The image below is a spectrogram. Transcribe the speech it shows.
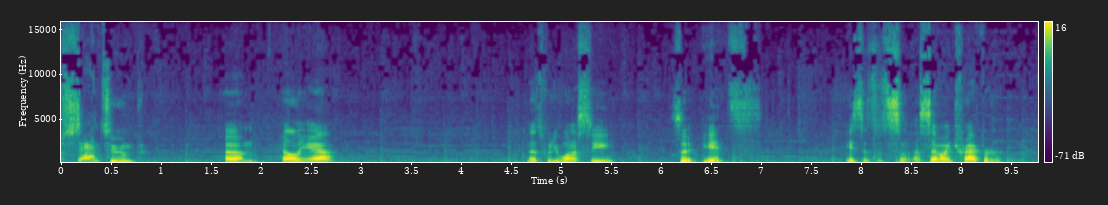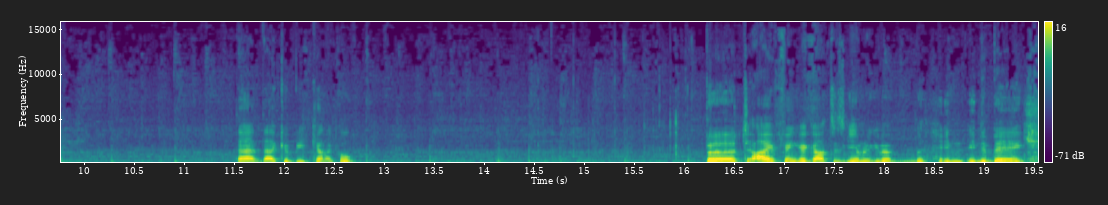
Sand Tomb? Um, hell yeah. That's what you want to see. So it's is it a, a semi trapper? That that could be kind of cool. But I think I got this game in in the bag.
